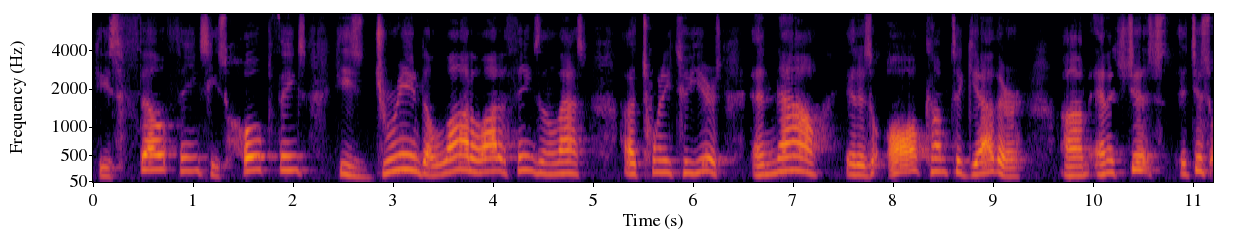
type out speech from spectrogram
he's felt things, he's hoped things, he's dreamed a lot, a lot of things in the last uh, 22 years. And now it has all come together Um, and it's just, it just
